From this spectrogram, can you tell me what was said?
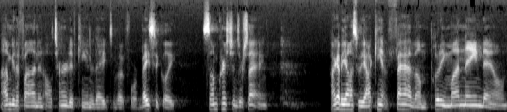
I'm going to find an alternative candidate to vote for. Basically, some Christians are saying, I got to be honest with you, I can't fathom putting my name down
